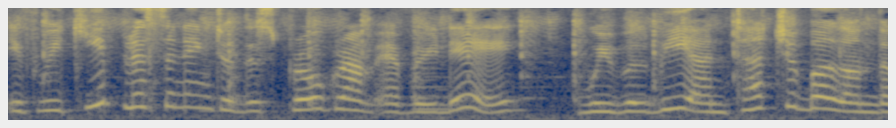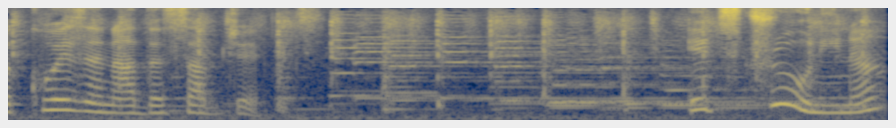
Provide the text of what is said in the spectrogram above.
if we keep listening to this program every day, we will be untouchable on the quiz and other subjects. It's true, Nina.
